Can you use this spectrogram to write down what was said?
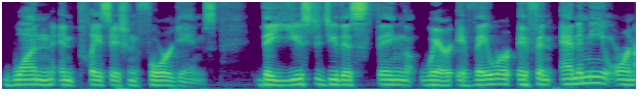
One and PlayStation 4 games, they used to do this thing where if they were if an enemy or an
